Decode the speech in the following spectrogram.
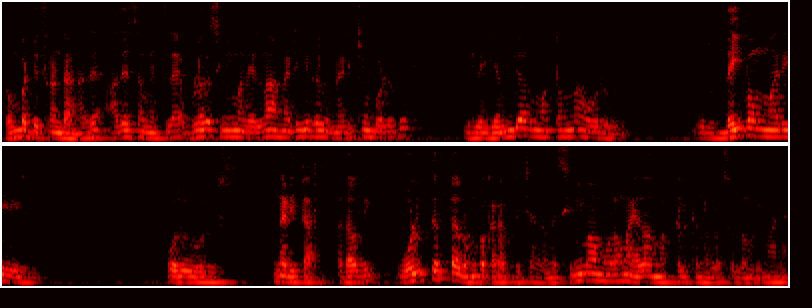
ரொம்ப டிஃப்ரெண்ட்டானது அதே சமயத்தில் உலக சினிமாவில் எல்லா நடிகர்கள் நடிக்கும் பொழுது இதில் எம்ஜிஆர் மட்டும்தான் ஒரு ஒரு தெய்வம் மாதிரி ஒரு ஒரு நடித்தார். அதாவது ஒழுக்கத்தை ரொம்ப கடைப்பிடிச்சார். அந்த சினிமா மூலமாக ஏதாவது மக்களுக்கு நல்லா சொல்ல முடியுமான்னு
